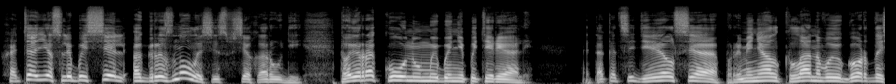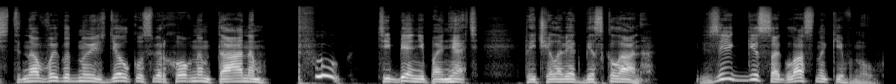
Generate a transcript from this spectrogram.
Хотя если бы сель огрызнулась из всех орудий, то и ракуну мы бы не потеряли. И так отсиделся, променял клановую гордость на выгодную сделку с Верховным Таном. Тфу, тебе не понять, ты человек без клана. Зигги согласно кивнул.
